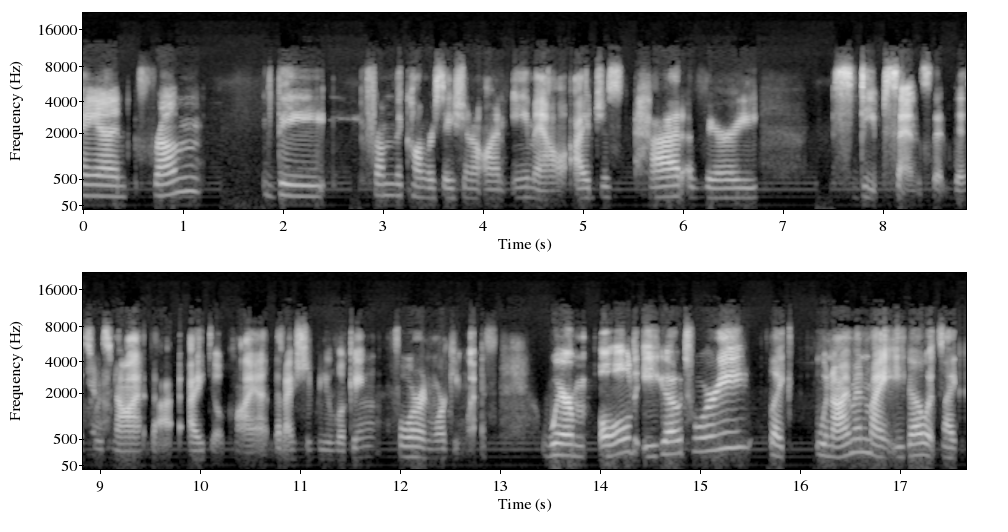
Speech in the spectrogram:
and from the from the conversation on email I just had a very deep sense that this was not that ideal client that I should be looking for and working with where old ego Tori like when I'm in my ego it's like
